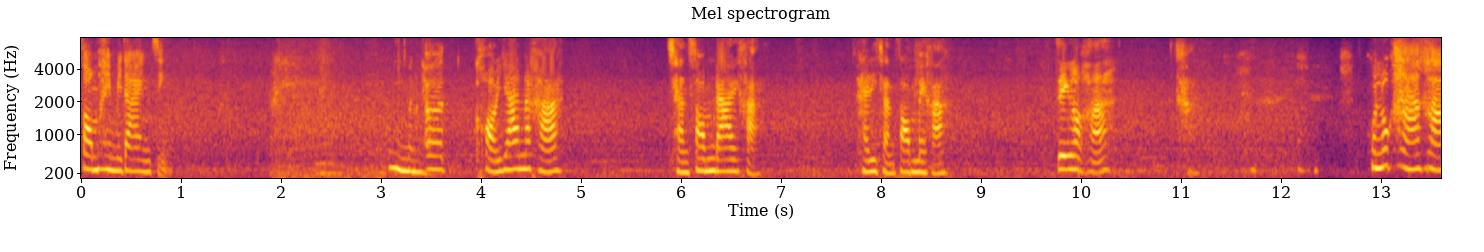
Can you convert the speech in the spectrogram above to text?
ซ่อมให้ไม่ได้จริงมัน เออขออนุญาตนะคะ ฉันซ่อมได้ค่ะ ให้ดิฉันซ่อมไหมคะ จริงเหรอคะ ค่ะๆคุณลูกค้าคะ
